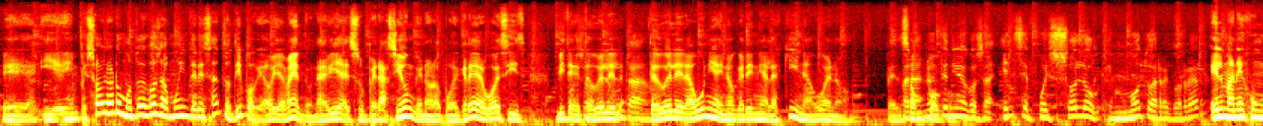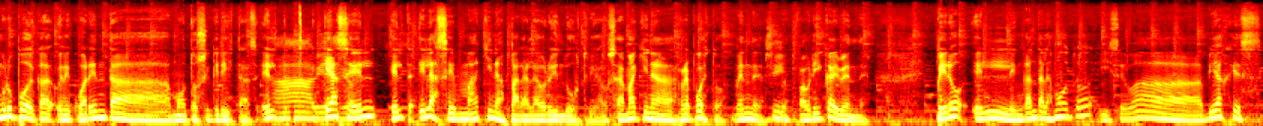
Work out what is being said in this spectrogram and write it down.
Eh, y, empezó a hablar un montón de cosas muy interesantes, un tipo que obviamente una vida de superación que no lo puede creer. Vos decís, viste que te duele, pregunta. te duele la uña y no querés ni a la esquina. Bueno, pensá Pará, un no poco. una cosa. ¿Él se fue solo en moto a recorrer? Él maneja un grupo de, de 40 motociclistas. Él, Ah, bien, ¿Qué hace bien. él? él? Él hace máquinas para la agroindustria, o sea, máquinas repuestos, vende, Sí. fabrica y vende. Pero él le encanta las motos y se va a viajes,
